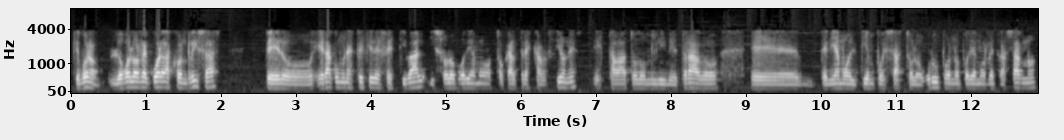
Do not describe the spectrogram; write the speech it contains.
que bueno, luego lo recuerdas con risas, pero era como una especie de festival y solo podíamos tocar tres canciones, estaba todo milimetrado, eh, teníamos el tiempo exacto los grupos, no podíamos retrasarnos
